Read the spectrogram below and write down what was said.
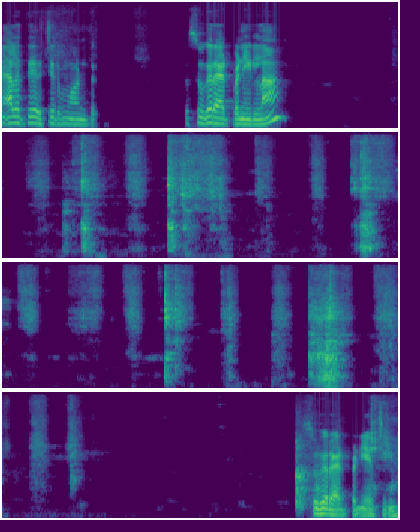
மேலே தெரிச்சிருமோன்ட்டு சுகர் ஆட் பண்ணிடலாம். சுகர் ஆட் பண்ணியாச்சுங்க.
